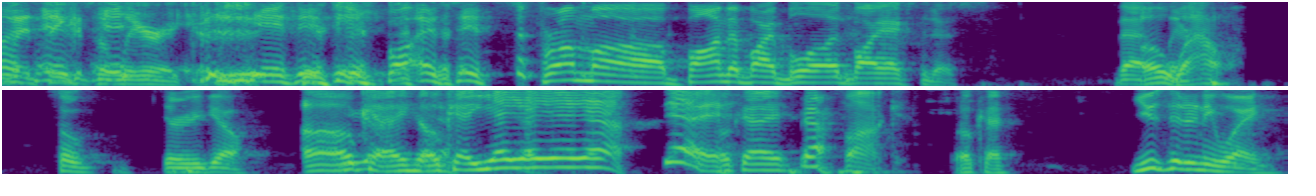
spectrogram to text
I think it's, a it- lyric. it- it's, it's, it's, it's from uh, Bonded by Blood by Exodus. That oh lyric. wow. So there you go. Oh okay. Yeah. Okay. Yeah. Yeah. Yeah. Yeah. Yeah. Okay. Yeah. Fuck. Okay. Use it anyway.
